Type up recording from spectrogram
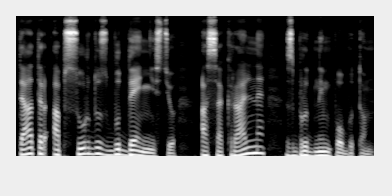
театр абсурду з буденністю, а сакральне з брудним побутом.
